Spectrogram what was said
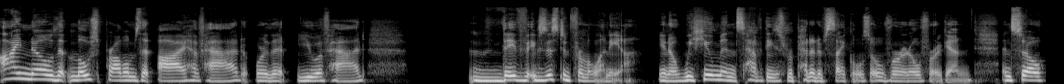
I know that most problems that I have had or that you have had, they've existed for millennia. You know, we humans have these repetitive cycles over and over again. And so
